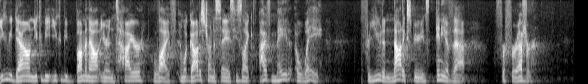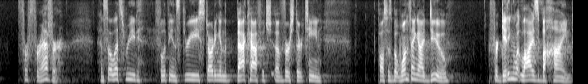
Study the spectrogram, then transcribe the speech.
you could be down, you could be, you could be bumming out your entire life. And what God is trying to say is, He's like, I've made a way for you to not experience any of that for forever. For forever. And so let's read Philippians 3, starting in the back half of, of verse 13. Paul says, But one thing I do, forgetting what lies behind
